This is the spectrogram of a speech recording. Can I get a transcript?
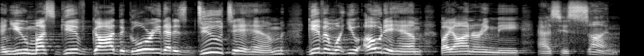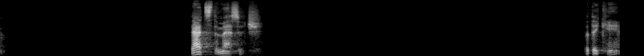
And you must give God the glory that is due to him. Give him what you owe to him by honoring me as his son. That's the message. They can't.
